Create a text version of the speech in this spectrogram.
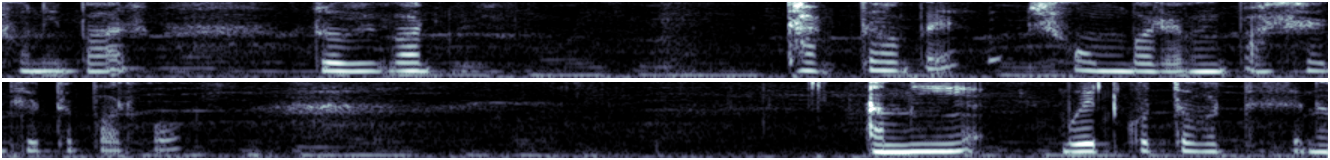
শনিবার, রবিবার থাকতে হবে, সোমবার আমি বাসায় যেতে পারব। আমি ওয়েট করতে পারতেছি না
